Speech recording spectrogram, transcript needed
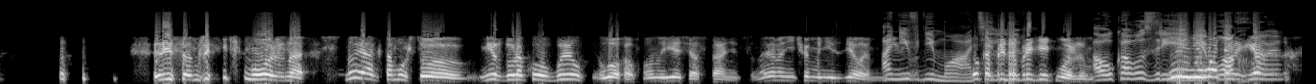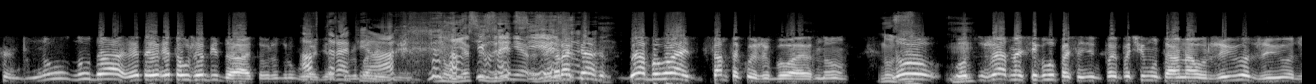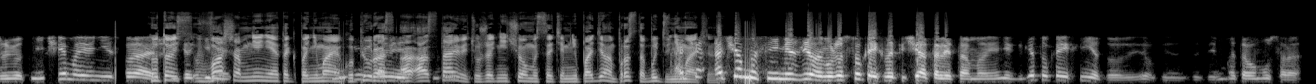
лисам, жить можно. Ну, я к тому, что мир дураков был, лохов, он и есть и останется. Наверное, ничего мы не сделаем. Они Ничего. внимательны. Только предупредить можем. А у кого Ну, зрение внимательно, плохое? я- ну, ну да, это, это уже беда, это уже другое А в дело. это уже торопях? Ну, В если зрение-? В торопях, да, бывает, сам такой же бываю, но... Ну, Но с- вот жадность и глупость, почему-то она вот живет, живет, живет. Ничем ее не исправишь. Ну, то есть, никакими- ваше мнение, я так понимаю, никакими- а- оставить, уже ничего мы с этим не поделаем, просто быть А, внимательным. чё- а что мы с ними сделаем? Уже столько их напечатали там, где только их нету, этого мусора.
